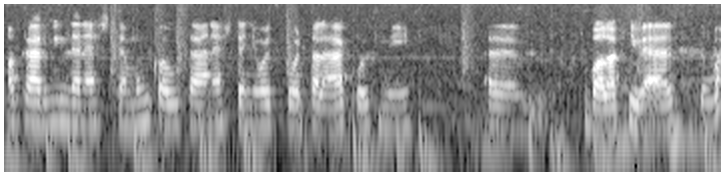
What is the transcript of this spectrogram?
akár minden este munka után este nyolckor találkozni valakivel. Szóval.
